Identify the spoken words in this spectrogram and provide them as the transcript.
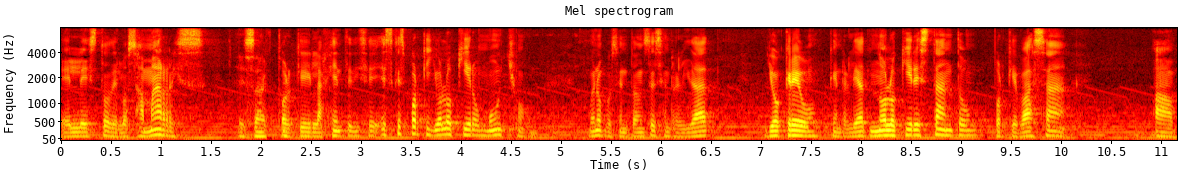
el esto de los amarres. Exacto. Porque la gente dice, es que es porque yo lo quiero mucho. Bueno, pues entonces en realidad yo creo que en realidad no lo quieres tanto porque vas a, a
